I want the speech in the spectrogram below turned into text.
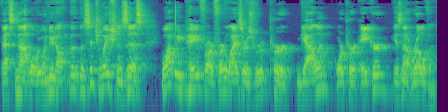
that's not what we want to do. Now, the, the situation is this. What we pay for our fertilizers per gallon or per acre is not relevant.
